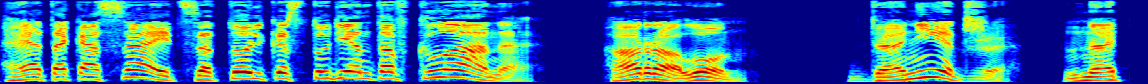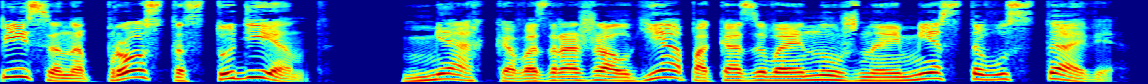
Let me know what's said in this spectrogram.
«Это касается только студентов клана!» — орал он. «Да нет же, написано просто студент!» Мягко возражал я, показывая нужное место в уставе.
